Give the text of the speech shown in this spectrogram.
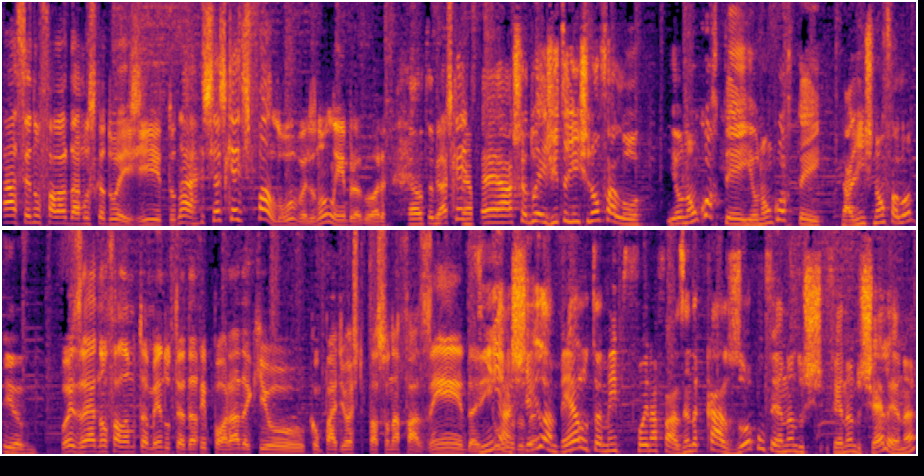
Ah, vocês não falaram da música do Egito. Não, acho que a gente falou, velho. Eu não lembro agora. É, eu também Eu acho que a gente- é, acho que do Egito a gente não falou. E eu não cortei, eu não cortei. A gente não falou mesmo. Pois é, não falamos também do, da temporada que o compadre Washington passou na Fazenda e Sim, tudo. a né? Sheila Mello também foi na Fazenda, casou com o Fernando, Fernando Scheller, né?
